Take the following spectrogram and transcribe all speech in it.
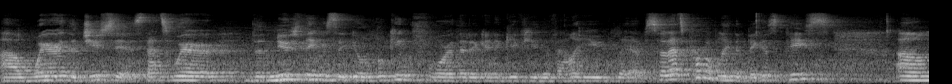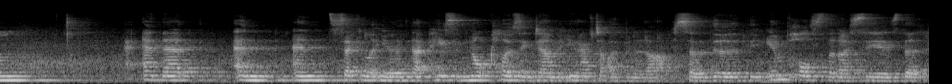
uh, where the juice is. That's where the new things that you're for that are going to give you the value live. So that's probably the biggest piece. Um, and that and and secondly, you know, that piece of not closing down, but you have to open it up. So the the impulse that I see is that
